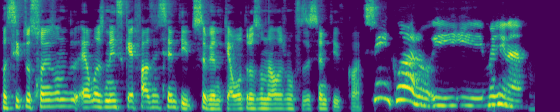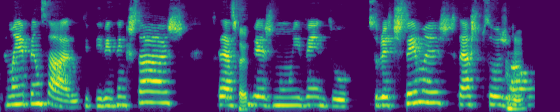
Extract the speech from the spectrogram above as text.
para situações onde elas nem sequer fazem sentido, sabendo que há outras onde elas vão fazer sentido, claro. Sim, claro, e, e imagina, também é pensar o tipo de evento em que estás, se calhar se estiveres num evento sobre estes temas, se calhar as pessoas uhum.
